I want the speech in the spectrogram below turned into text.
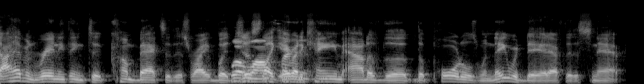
I haven't read anything to come back to this, right? But Well, just well, like everybody came out of the the portals when they were dead after the snap.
